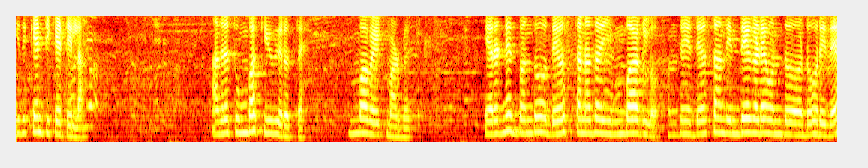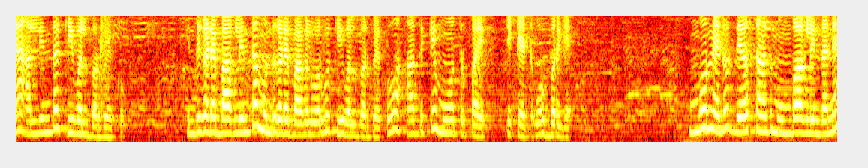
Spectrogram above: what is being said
ಇದಕ್ಕೇನು ಟಿಕೆಟ್ ಇಲ್ಲ. ಆದರೆ ತುಂಬ ಕ್ಯೂ ಇರುತ್ತೆ. ತುಂಬ ವೆಯ್ಟ್ ಮಾಡಬೇಕು. ಎರಡನೇದು ಬಂದು ದೇವಸ್ಥಾನದ ಹಿಂಬಾಗ್ಲು ಅಂದರೆ ದೇವಸ್ಥಾನದ ಹಿಂದೆಗಡೆ ಒಂದು ಡೋರ್ ಇದೆ, ಅಲ್ಲಿಂದ ಕೀವಲ್ಲಿ ಬರಬೇಕು. ಹಿಂದುಗಡೆ ಬಾಗಿಲಿಂದ ಮುಂದುಗಡೆ ಬಾಗಿಲವರೆಗೂ ಕ್ಯೂವಲ್ಲಿ ಬರಬೇಕು. ಅದಕ್ಕೆ ಮೂವತ್ತು ರೂಪಾಯಿ ಟಿಕೆಟ್ ಒಬ್ಬರಿಗೆ. ಮೂರನೇದು ದೇವಸ್ಥಾನದ ಮುಂಬಾಗಿಲಿಂದನೇ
